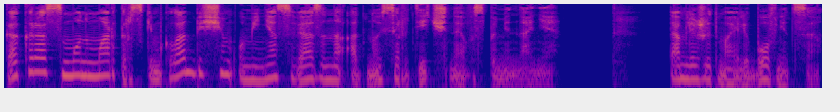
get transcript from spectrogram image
Как раз с Монмартерским кладбищем у меня связано одно сердечное воспоминание — там лежит моя любовница,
